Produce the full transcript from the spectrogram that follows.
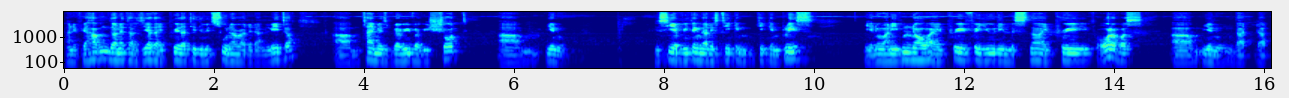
And if you haven't done it as yet, I pray that you do it sooner rather than later. Um, time is very, very short. Um, you know, you see everything that is taking taking place. You know, and even now I pray for you, the listener. I pray for all of us um, you know that that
